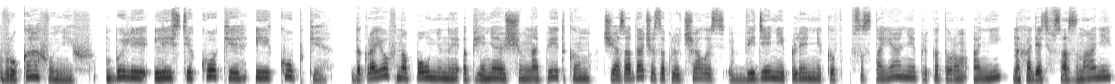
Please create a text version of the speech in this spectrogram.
В руках у них были листья коки и кубки, до краев наполненные опьяняющим напитком, чья задача заключалась в введении пленников в состояние, при котором они, находясь в сознании,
